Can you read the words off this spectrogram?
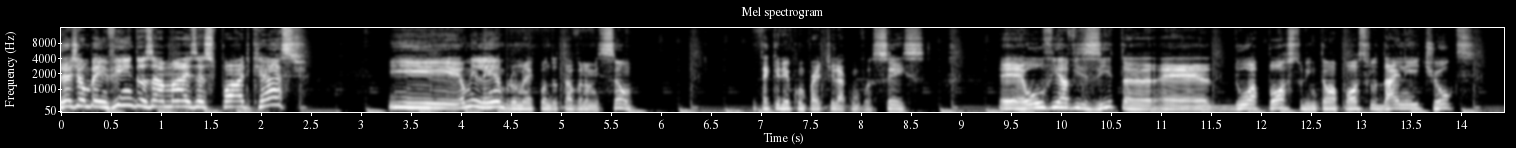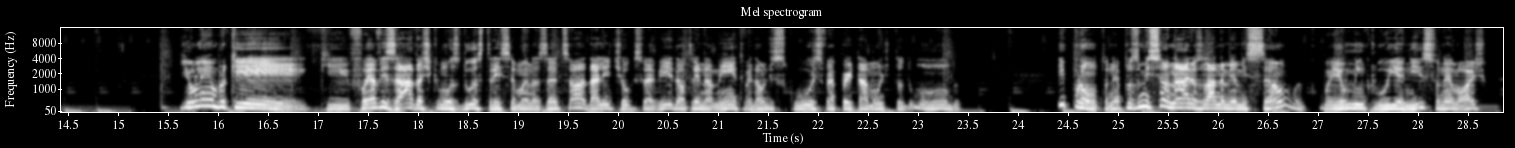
Sejam bem-vindos a mais esse podcast. E eu me lembro, né, quando eu estava na missão, até queria compartilhar com vocês. É, houve a visita é, do apóstolo, então apóstolo Dylan H. Oaks. E eu lembro que, que foi avisado, acho que umas duas, três semanas antes, ó, oh, Dylan H. Oaks vai vir, dar o um treinamento, vai dar um discurso, vai apertar a mão de todo mundo. E pronto, né? Para os missionários lá na minha missão, eu me incluía nisso, né? Lógico.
